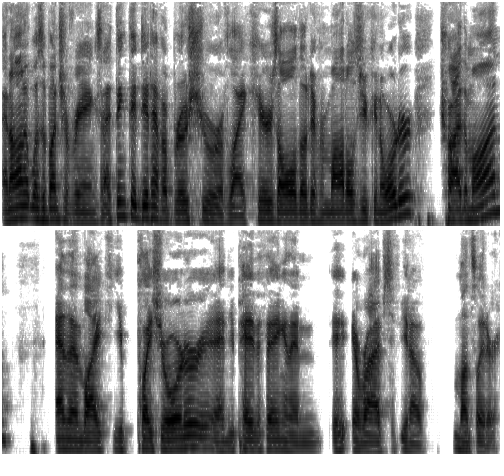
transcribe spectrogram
and on it was a bunch of rings. I think they did have a brochure of like, here's all the different models you can order. Try them on, and then like you place your order and you pay the thing, and then it arrives, you know, months later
